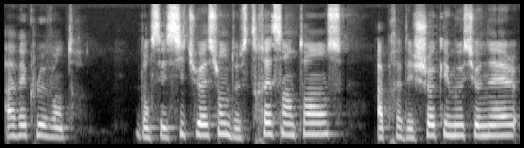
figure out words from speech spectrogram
avec le ventre. Dans ces situations de stress intense, après des chocs émotionnels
